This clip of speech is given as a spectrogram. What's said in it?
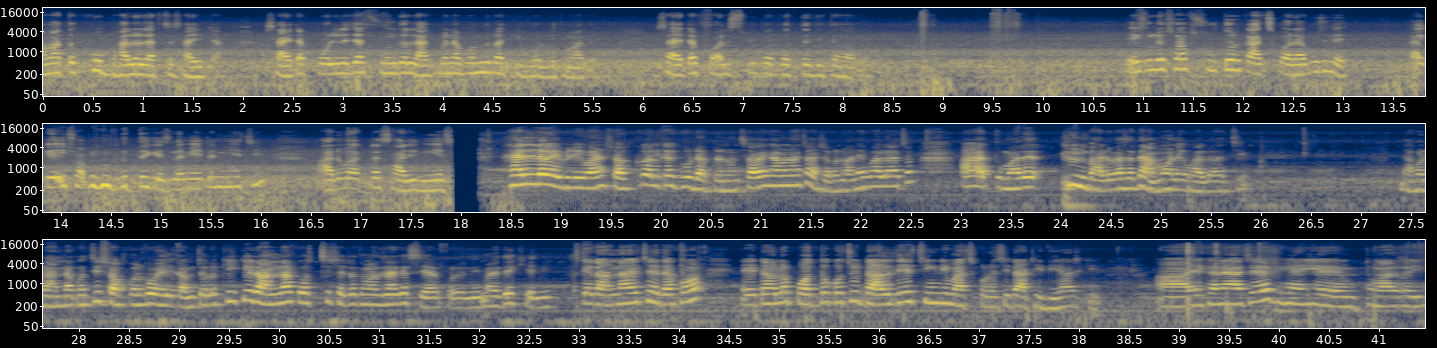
আমার তো খুব ভালো লাগছে শাড়িটা। শাড়িটা পরলে যা সুন্দর লাগবে না বন্ধুরা, কি বলব তোমাদের? শাড়িটা ফলস পিকো করতে দিতে হবে। এগুলো সব সুতোর কাজ করা, বুঝলে? কালকে এই শপিং করতে গেছিলাম, এটা নিয়েছি, আরও একটা শাড়ি নিয়েছি। হ্যালো এভরিওয়ান সকলকে গুড আফটারনুন সবাই কেমন আছো? আশা করি অনেক ভালো আছো। আর তোমাদের ভালোবাসাতে আমিও অনেক ভালো আছি। দেখো রান্না করছি, সকলকে ওয়েলকাম চলো, কি কি রান্না করছি সেটা তোমাদের আগে শেয়ার করে নিই মানে দেখিয়ে নিই। আজকে রান্না হয়েছে দেখো, এটা হলো পদ্ম কচুর ডাল দিয়ে চিংড়ি মাছ করেছি ডাঁটি দিয়ে আর কি। আর এখানে আছে ইয়ে তোমার ওই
